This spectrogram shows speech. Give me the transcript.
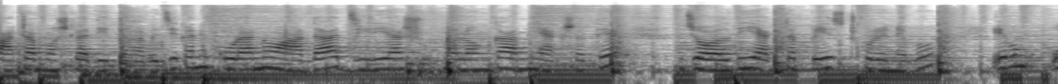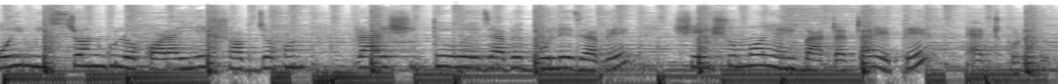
বাটা মশলা দিতে হবে। যেখানে কোরানো আদা, জিরে আর শুকনো লঙ্কা আমি একসাথে জল দিয়ে একটা পেস্ট করে নেব এবং ওই মিশ্রণগুলো কড়াইয়ে সব যখন প্রায় সিদ্ধ হয়ে যাবে, গলে যাবে, সেই সময় ওই বাটাটা এতে অ্যাড করে দেবো।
